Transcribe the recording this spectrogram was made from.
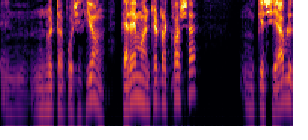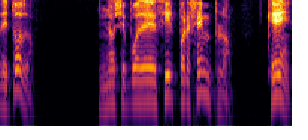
nuestra posición. Queremos, entre otras cosas, que se hable de todo no se puede decir, por ejemplo, que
